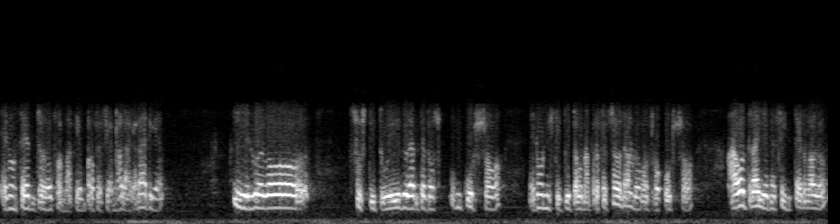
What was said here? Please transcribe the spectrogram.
en un centro de formación profesional agraria y luego sustituí durante dos, un curso en un instituto a una profesora, luego otro curso a otra y en ese intervalo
